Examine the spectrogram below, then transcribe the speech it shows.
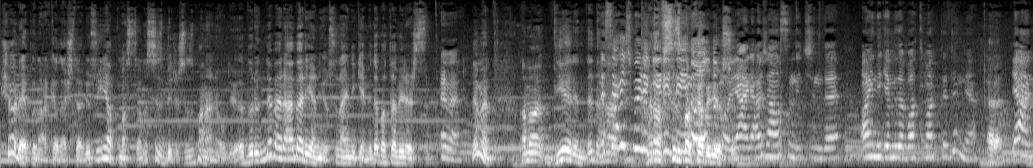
Şöyle yapın arkadaşlar diyorsun. Yapmazsanız siz bilirsiniz. Bana ne oluyor? Öbüründe beraber yanıyorsun. Aynı gemide batabilirsin. Evet. Değil mi? Ama diğerinde daha Mesela hiç böyle gerildiğin oldu mu? Yani ajansın içinde aynı gemide batmak dedin ya. Evet. Yani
